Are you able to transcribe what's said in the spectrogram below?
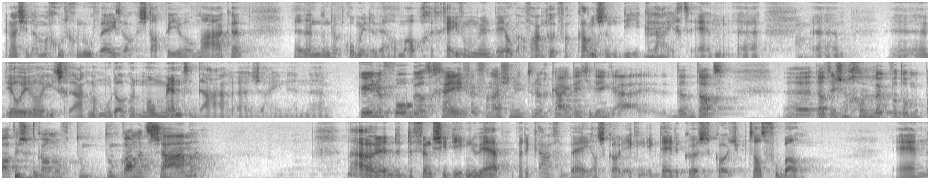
En als je dan maar goed genoeg weet welke stappen je wil maken, hè, dan, dan, kom je er wel. Maar op een gegeven moment ben je ook afhankelijk van kansen die je mm. krijgt. En uh, wil je wel iets graag, maar moet ook een moment daar zijn. En, Kun je een voorbeeld geven van als je nu terugkijkt dat je denkt ah, dat, dat, dat is een geluk wat op mijn pad is gekomen of toen, toen kwam het samen? Nou, de, de, functie die ik nu heb bij de KNVB als coach. Ik, ik deed de cursuscoach betaald voetbal. En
